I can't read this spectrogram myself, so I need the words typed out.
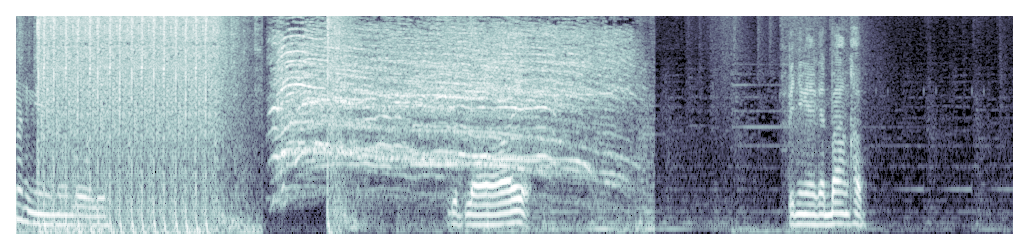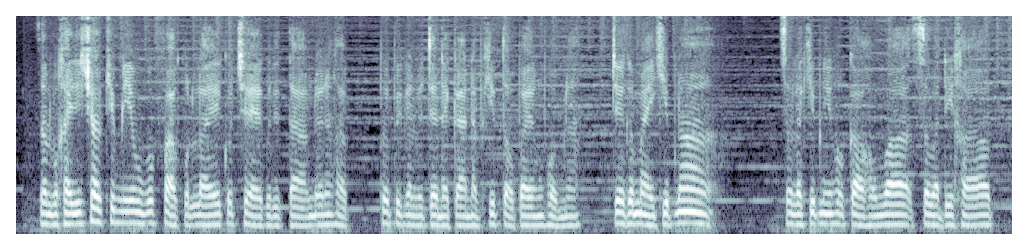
นั่นไงนอนรอเลยเรียบร้อย เป็นยังไงกันบ้างครับสำหรับใครที่ชอบคลิปนี้ผมก็ฝากกดไลค์กดแชร์กดติดตามด้วยนะครับ เพื่อเป็นกำลังใจในการทำคลิปต่อไปของผมนะ เจอกันใหม่คลิปหน้าสำหรับคลิปนี้ผมกล่าวคำว่า สวัสดีครับ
